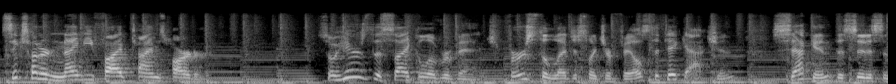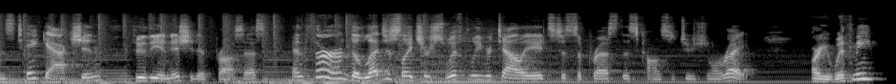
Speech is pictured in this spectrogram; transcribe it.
695 times harder. So here's the cycle of revenge. First, the legislature fails to take action. Second, the citizens take action through the initiative process. And third, the legislature swiftly retaliates to suppress this constitutional right. Are you with me?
